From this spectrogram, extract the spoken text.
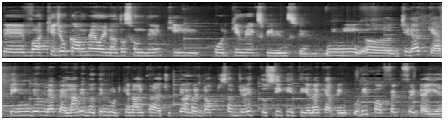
ਤੇ ਬਾਕੀ ਜੋ ਕੰਮ ਹੈ ਉਹ ਇਹਨਾਂ ਤੋਂ ਸੁਣਦੇ ਹਾਂ ਕਿ ਹੋਰ ਕਿਵੇਂ ਐਕਸਪੀਰੀਅੰਸ ਰਿਹਾ ਦਾ। ਨਹੀਂ ਨਹੀਂ ਜਿਹੜਾ ਕੈਪਿੰਗ ਮੈਂ ਪਹਿਲਾਂ ਵੀ ਦੋ ਤਿੰਨ ਰੂਟ ਕੈਨਾਲ ਕਰਾ ਚੁੱਕੀ ਹਾਂ ਪਰ। ਡਾਕਟਰ ਸਾਹਿਬ ਜਿਹੜੀ ਤੁਸੀਂ ਕੀਤੀ ਹੈ ਨਾ ਕੈਪਿੰਗ ਉਹਦੀ ਪਰਫੈਕਟ ਫਿਟ ਆਈ ਹੈ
